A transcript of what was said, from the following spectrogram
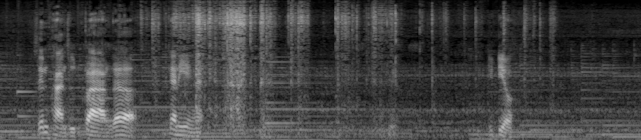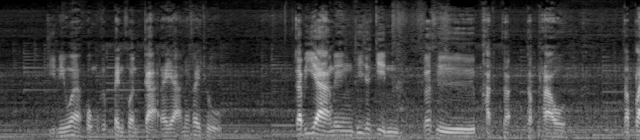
ๆ เส้นผ่านศูนย์กลางก็แค่นี้เองฮะนิดเดียวกี่นิ้วอะผมก็เป็นคนกะระยะไม่ค่อยถูก กับอีกอย่างหนึ่งที่จะกินก็คือผัดกับกะเพราแต่แปล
